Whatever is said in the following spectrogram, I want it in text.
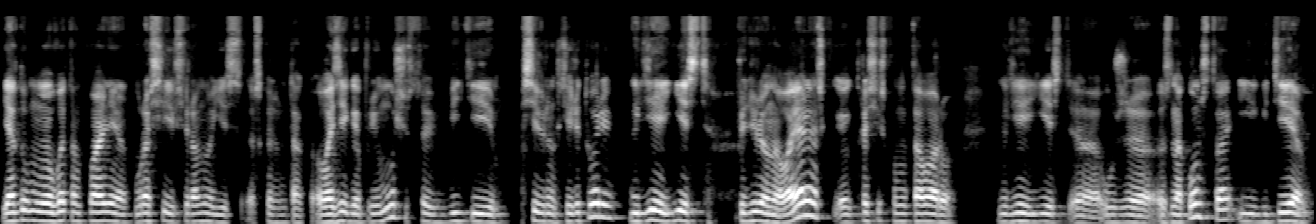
я думаю, в этом плане у России все равно есть, скажем так, лазейное преимущество в виде северных территорий, где есть определенная лояльность к российскому товару, где есть э, уже знакомство и где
